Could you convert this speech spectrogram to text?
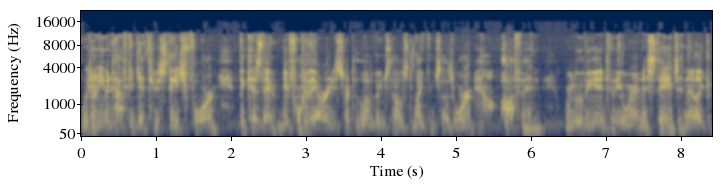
we don't even have to get through stage four because they before they already start to love themselves like themselves we're often we're moving into the awareness stage and they're like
